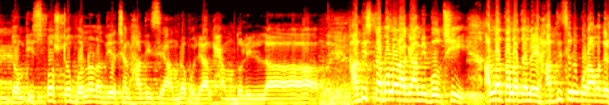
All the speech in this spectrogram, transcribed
একদম স্পষ্ট বর্ণনা দিয়েছেন হাদিসে, আমরা বলি আলহামদুলিল্লাহ। হাদিসটা বলার আগে আমি বলছি, আল্লাহ তালা যেন এই হাদিসের উপর আমাদের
